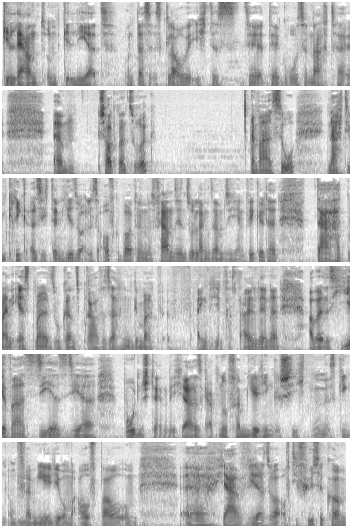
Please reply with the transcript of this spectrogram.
gelernt und gelehrt. Und das ist, glaube ich, das, der, der große Nachteil. Ähm, schaut man zurück, war es so, nach dem Krieg, als sich dann hier so alles aufgebaut hat und das Fernsehen so langsam sich entwickelt hat, da hat man erstmal so ganz brave Sachen gemacht, äh, eigentlich in fast allen Ländern, aber das hier war es sehr, sehr bodenständig. Ja, es gab nur Familiengeschichten, es ging um Familie, um Aufbau, um äh, ja wieder so auf die Füße kommen,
